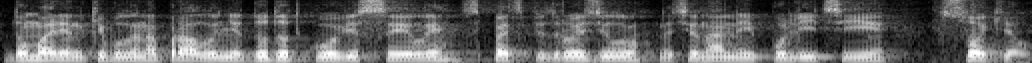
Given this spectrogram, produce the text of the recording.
до Мар'їнки були направлені додаткові сили спецпідрозділу Національної поліції Сокіл.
